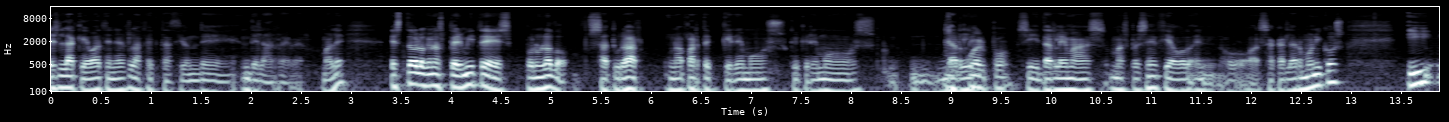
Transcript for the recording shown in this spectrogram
es la que va a tener la afectación de, de la reverb, ¿vale? Esto lo que nos permite es, por un lado, saturar una parte que queremos, que queremos darle, cuerpo. sí, darle más, más presencia o, en- o sacarle armónicos y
